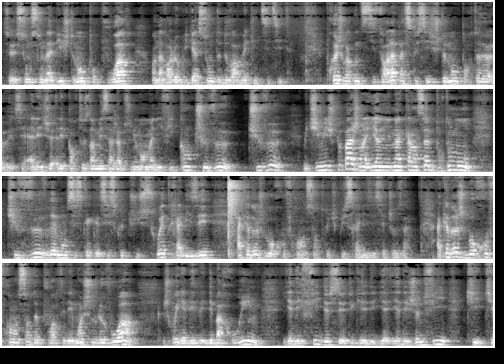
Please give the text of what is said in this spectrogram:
son, son habit justement pour pouvoir en avoir l'obligation de devoir mettre les tzitzit. Pourquoi je vous raconte cette histoire-là Parce que c'est justement porteur, elle est, elle est porteuse d'un message absolument magnifique. Quand tu veux, tu veux. Mais tu dis, mais je peux pas, il n'y en a qu'un seul pour tout le monde. Tu veux vraiment, c'est ce ce que tu souhaites réaliser. Akadosh Baruch fera en sorte que tu puisses réaliser cette chose-là. Akadosh Baruch fera en sorte de pouvoir t'aider. Moi, je le vois. Je vois, il y a des, des il y a des filles de il y des jeunes filles qui, qui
